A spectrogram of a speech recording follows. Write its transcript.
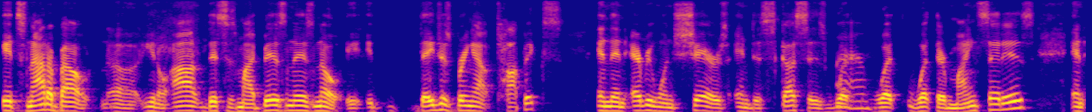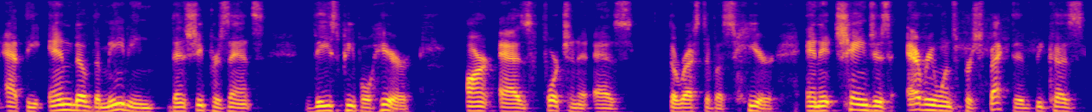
it's not about uh, you know uh, this is my business no it, it, they just bring out topics and then everyone shares and discusses what wow. what what their mindset is and at the end of the meeting then she presents these people here aren't as fortunate as the rest of us here and it changes everyone's perspective because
